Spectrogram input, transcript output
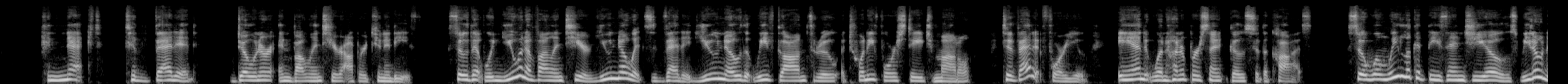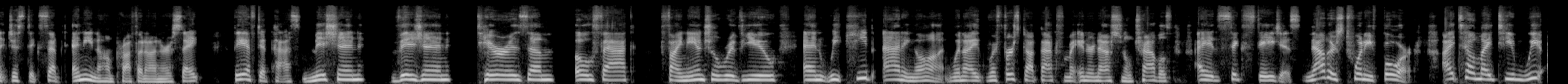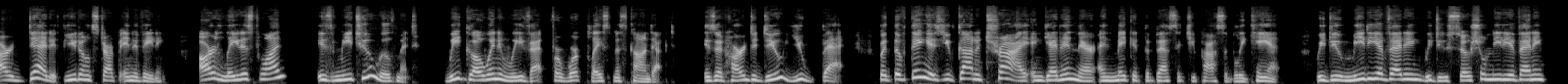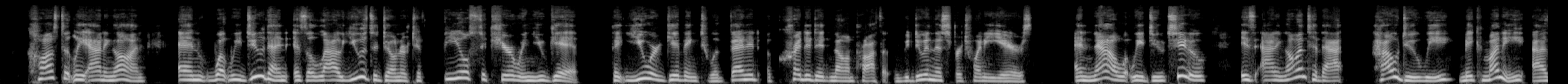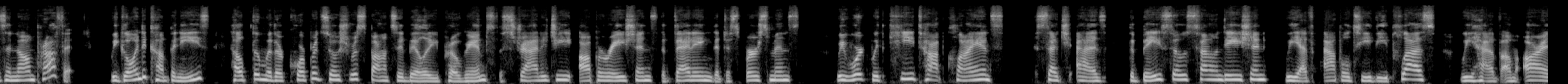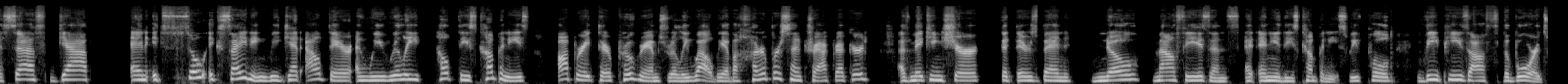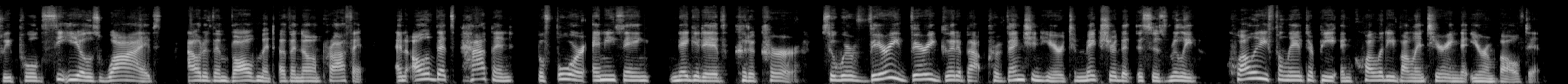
connect to vetted donor and volunteer opportunities so that when you want to volunteer, you know it's vetted. You know that we've gone through a 24 stage model to vet it for you and 100% goes to the cause. So when we look at these NGOs, we don't just accept any nonprofit on our site. They have to pass mission, vision, terrorism, OFAC, financial review, and we keep adding on. When I first got back from my international travels, I had six stages. Now there's 24. I tell my team, we are dead if you don't start innovating. Our latest one is Me Too movement. We go in and we vet for workplace misconduct. Is it hard to do? You bet. But the thing is, you've got to try and get in there and make it the best that you possibly can. We do media vetting. We do social media vetting, constantly adding on. And what we do then is allow you as a donor to feel secure when you give that you are giving to a vetted, accredited nonprofit. We've been doing this for 20 years. And now what we do too is adding on to that. How do we make money as a nonprofit? We go into companies, help them with their corporate social responsibility programs, the strategy, operations, the vetting, the disbursements. We work with key top clients such as the Bezos Foundation. We have Apple TV Plus. We have um, RSF, Gap. And it's so exciting. We get out there and we really help these companies operate their programs really well. We have a 100% track record of making sure that there's been no malfeasance at any of these companies. We've pulled VPs off the boards. We've pulled CEOs' wives out of involvement of a nonprofit. And all of that's happened before anything negative could occur. So we're very, very good about prevention here to make sure that this is really quality philanthropy and quality volunteering that you're involved in.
